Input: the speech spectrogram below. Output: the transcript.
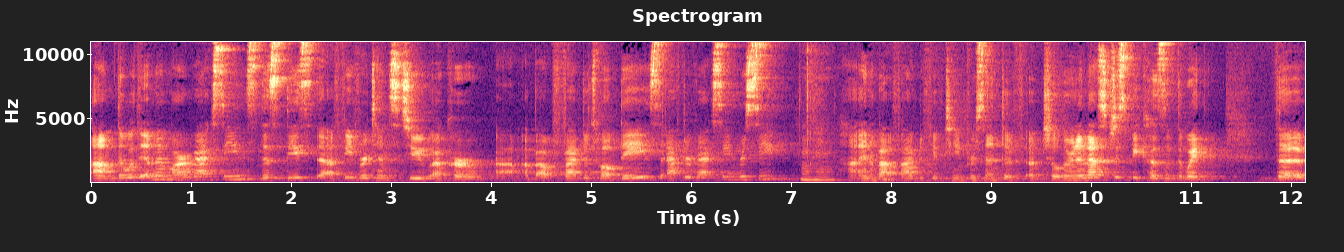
um, though with MMR vaccines, this these uh, fever tends to occur um, about five to twelve days after vaccine receipt, mm-hmm. uh, in about five to fifteen percent of, of children, and that's just because of the way the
